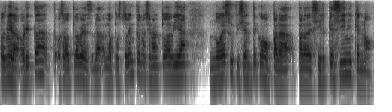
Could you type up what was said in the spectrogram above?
Pues mira, ahorita, o sea, otra vez, la, postura internacional todavía no es suficiente como para, para decir que sí ni que no.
